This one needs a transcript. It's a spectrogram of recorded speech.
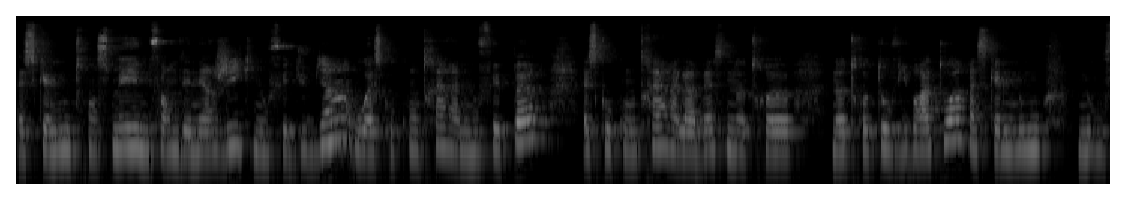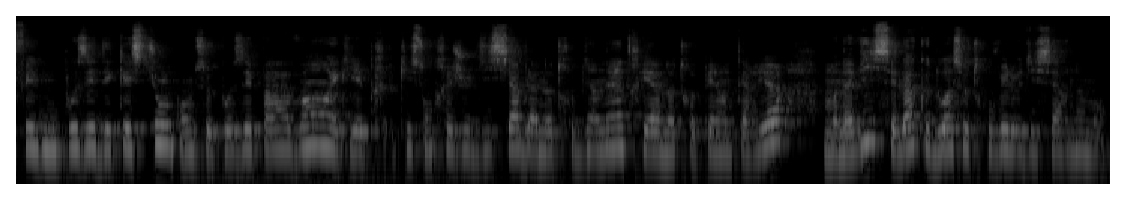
Est-ce qu'elle nous transmet une forme d'énergie qui nous fait du bien? Ou est-ce qu'au contraire, elle nous fait peur? Est-ce qu'au contraire, elle abaisse notre, notre taux vibratoire? Est-ce qu'elle nous, nous fait nous poser des questions qu'on ne se posait pas avant et qui, est, qui sont préjudiciables à notre bien-être et à notre paix intérieure? À mon avis, c'est là que doit se trouver le discernement.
